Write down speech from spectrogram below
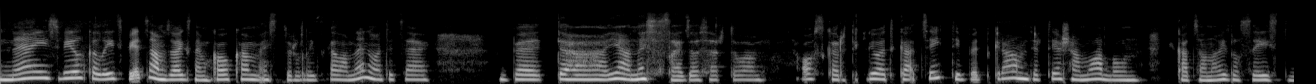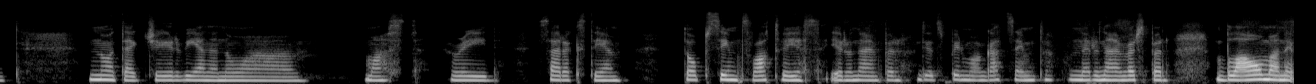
neizvilka līdz piecām zvaigznēm kaut kam, es tur līdz galam nenoticēju. Bet, uh, jā, nesaslēdzos ar to Oskaru tik ļoti kā citi, bet grāmata ir tiešām laba. Un, ja kāds vēl nav izlasījis, tad Noteikti šī ir viena no uh, must read sarakstiem. Top 100 Latvijas, ja runājam par 21. gadsimtu, un nerunājam vairs par Blaumani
